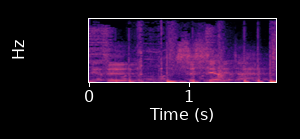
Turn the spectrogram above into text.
K760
